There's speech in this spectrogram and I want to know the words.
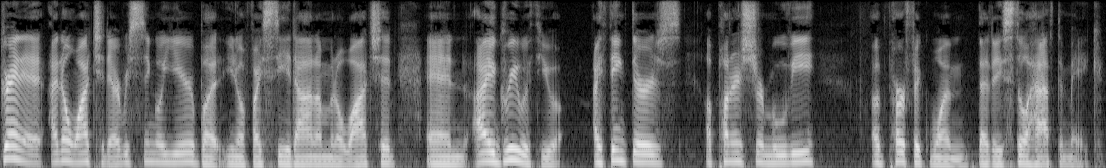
granted, I don't watch it every single year, but you know, if I see it on, I'm gonna watch it. And I agree with you. I think there's a Punisher movie, a perfect one that they still have to make.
